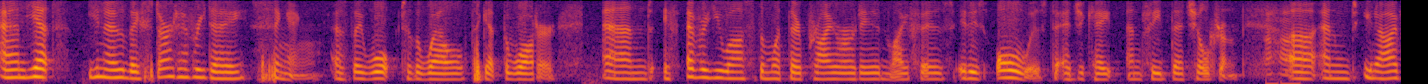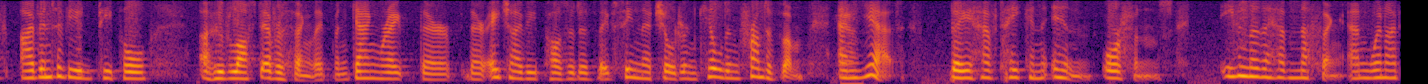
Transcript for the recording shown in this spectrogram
And yet you know, they start every day singing as they walk to the well to get the water. And if ever you ask them what their priority in life is, it is always to educate and feed their children. Uh-huh. Uh, and you know, I've I've interviewed people uh, who've lost everything. They've been gang raped. They're they're HIV positive. They've seen their children killed in front of them, and yet they have taken in orphans even though they have nothing. And when I've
